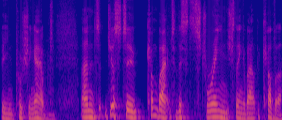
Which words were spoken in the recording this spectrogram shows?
been pushing out. And just to come back to this strange thing about the cover,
